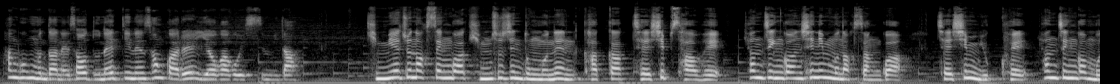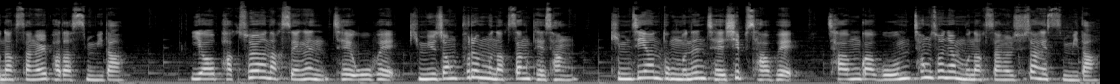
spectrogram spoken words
한국문단에서 눈에 띄는 성과를 이어가고 있습니다. 김예준 학생과 김수진 동무는 각각 제14회 현진건 신인문학상과 제16회 현진건 문학상을 받았습니다. 이어 박소연 학생은 제5회 김유정 푸른 문학상 대상, 김지현 동무는 제14회 자음과 모음 청소년 문학상을 수상했습니다.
